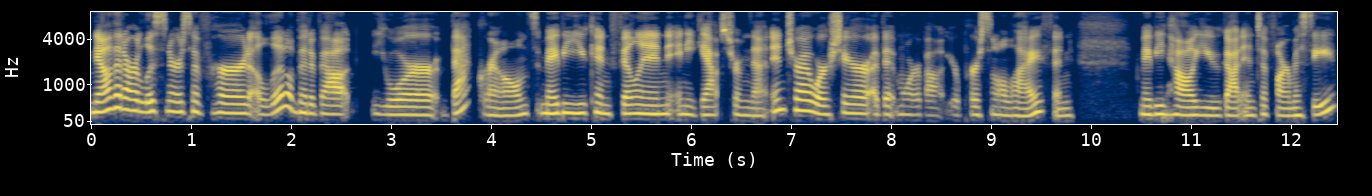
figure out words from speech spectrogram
now that our listeners have heard a little bit about your backgrounds, maybe you can fill in any gaps from that intro, or share a bit more about your personal life and maybe how you got into pharmacy.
